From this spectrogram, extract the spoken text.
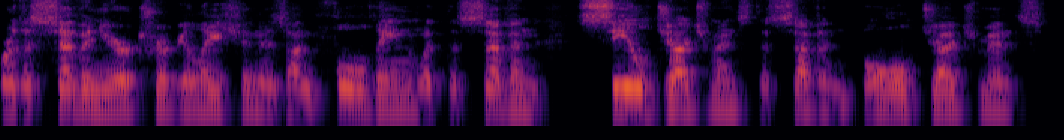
where the seven year tribulation is unfolding with the seven seal judgments, the seven bowl judgments,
